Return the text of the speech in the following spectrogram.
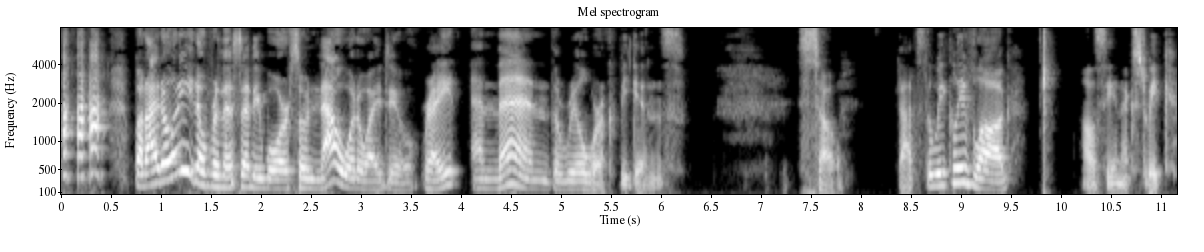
but I don't eat over this anymore. So now what do I do? Right? And then the real work begins. So that's the weekly vlog. I'll see you next week.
